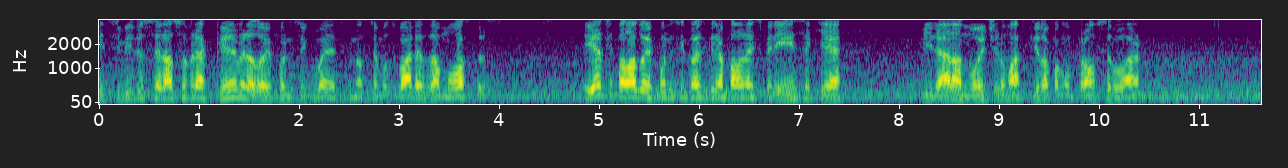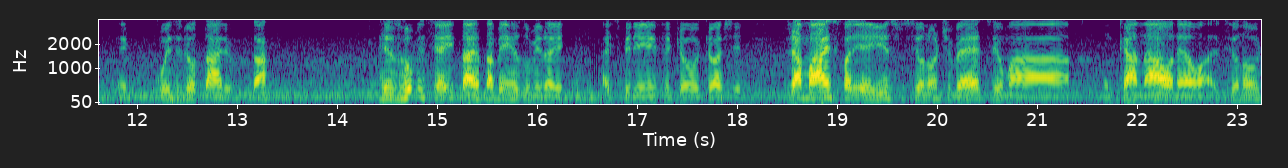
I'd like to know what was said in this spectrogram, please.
Esse vídeo será sobre a câmera do iPhone 5S, que nós temos várias amostras. E antes de falar do iPhone 5S, queria falar da experiência que é virar à noite numa fila para comprar um celular é coisa de otário, tá? Resume-se aí, tá, tá bem resumido aí a experiência que eu, que eu achei. Jamais faria isso se eu não tivesse uma, um canal, né? Se eu não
